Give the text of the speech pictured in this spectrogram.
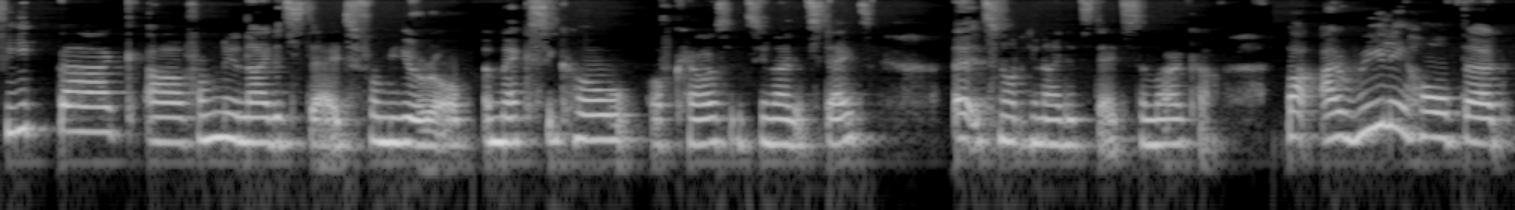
feedback uh, from the United States, from Europe, uh, Mexico, of course, it's United States. Uh, it's not United States, it's America. But I really hope that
